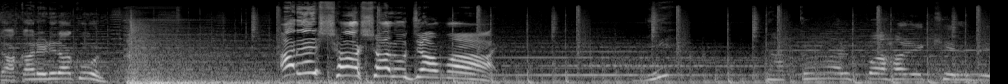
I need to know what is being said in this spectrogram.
টাকা রেডি রাখুন। আরে শাসালো জামাই! টাকার পাহাড়ে খেলবে।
